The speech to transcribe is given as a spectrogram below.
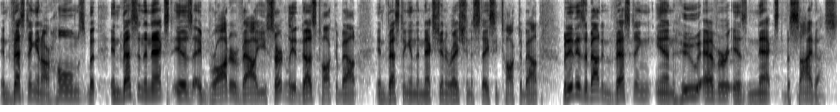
investing in our homes. But invest in the next is a broader value. Certainly, it does talk about investing in the next generation, as Stacy talked about, but it is about investing in whoever is next beside us.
